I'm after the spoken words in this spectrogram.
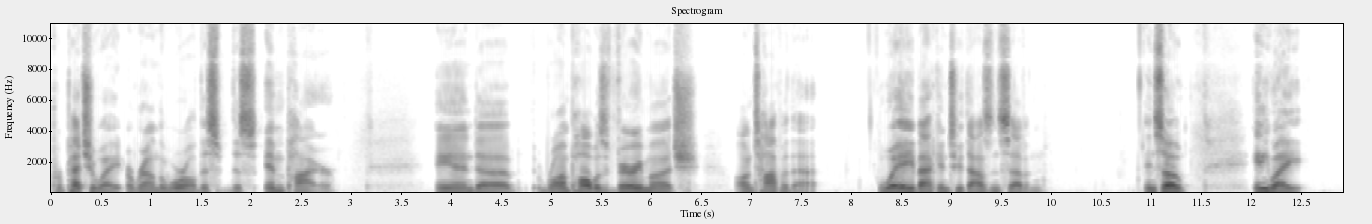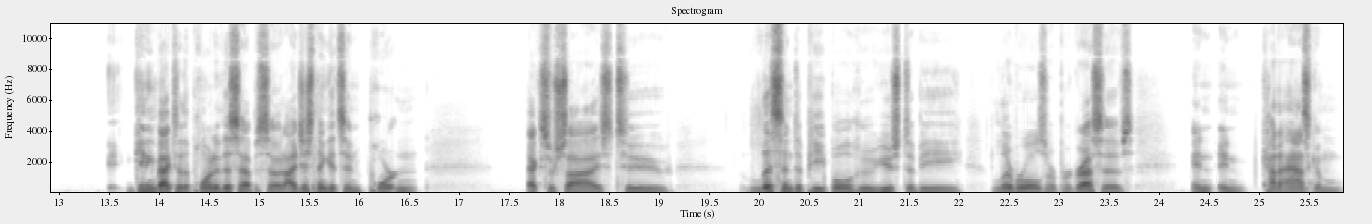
perpetuate around the world, this this empire. And uh, Ron Paul was very much on top of that, way back in 2007. And so, anyway, getting back to the point of this episode, I just think it's important exercise to listen to people who used to be liberals or progressives and, and kind of ask them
